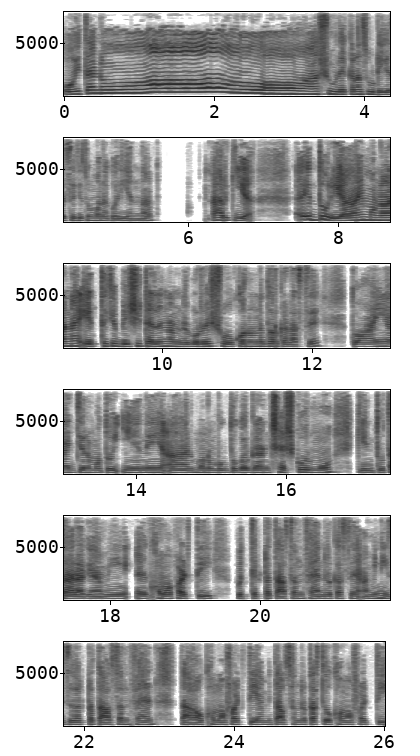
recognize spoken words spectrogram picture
ওই তানো সুর একখানা ছুটে গেছে কিছু মনে করিয়েন না আর কি এই দূরে আই মনে হয় না এর থেকে বেশি ট্যালেন্ট আনার করে শো করানোর দরকার আছে তো আই আজের মতো ইয়েনে আর মনোমুগ্ধকর গান শেষ করব কিন্তু তার আগে আমি ক্ষমা প্রার্থী প্রত্যেকটা তাওসান ফ্যানের কাছে আমি নিজেও একটা তাওসান ফ্যান তাও ক্ষমা প্রার্থী আমি তাওসানের কাছেও ক্ষমা প্রার্থী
